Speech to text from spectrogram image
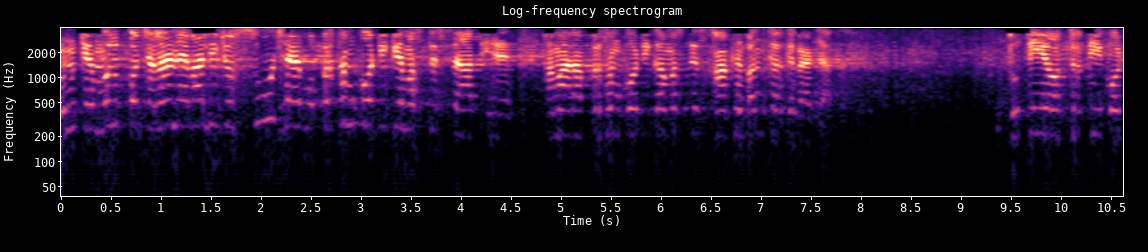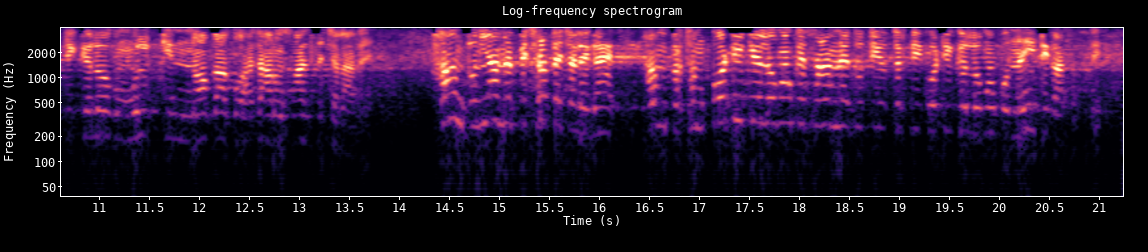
उनके मुल्क को चलाने वाली जो सूझ है, वो प्रथम कोटि के मस्तिष्क से आती है। हमारा प्रथम कोटि का मस्तिष्क आँखें बंद करके बैठ जाता है। द्वितीय और तृतीय कोटि के लोग मुल्क की नौका को हज़ारों साल से चला रहे हैं। हम दुनिया में पिछड़ते चले गए। हम प्रथम कोटि के लोगों के सामने, द्वितीय, तृतीय कोटि के लोगों को नहीं टिका सकते।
